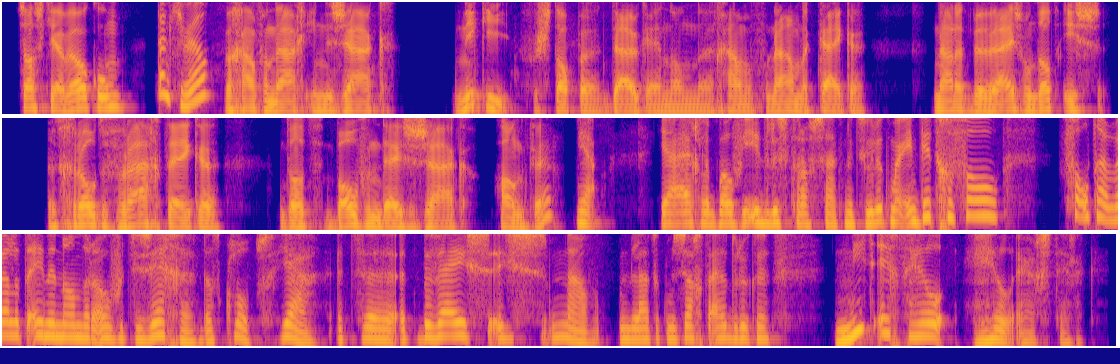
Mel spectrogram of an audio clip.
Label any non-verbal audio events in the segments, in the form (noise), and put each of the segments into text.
Saskia, welkom. Dankjewel. We gaan vandaag in de zaak Nicky Verstappen duiken en dan eh, gaan we voornamelijk kijken naar het bewijs, want dat is het grote vraagteken dat boven deze zaak hangt, hè? Ja. ja, eigenlijk boven iedere strafzaak natuurlijk. Maar in dit geval valt daar wel het een en ander over te zeggen. Dat klopt, ja. Het, uh, het bewijs is, nou, laat ik me zacht uitdrukken, niet echt heel, heel erg sterk.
